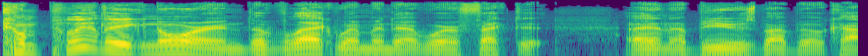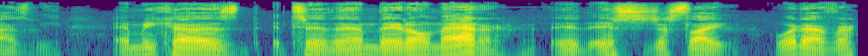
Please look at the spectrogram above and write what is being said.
completely ignoring the black women that were affected and abused by Bill Cosby. And because to them they don't matter. It, it's just like whatever.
